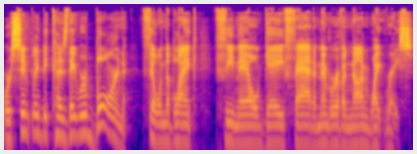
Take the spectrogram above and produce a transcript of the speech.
or simply because they were born fill in the blank female, gay, fat, a member of a non white race.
